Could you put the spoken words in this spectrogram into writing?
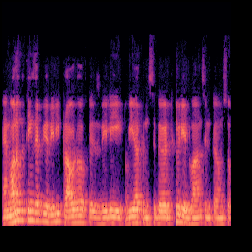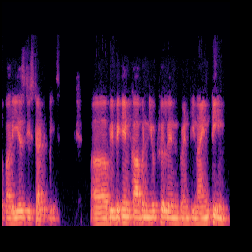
and one of the things that we are really proud of is really we are considered very advanced in terms of our ESG strategies. Uh, we became carbon neutral in 2019,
